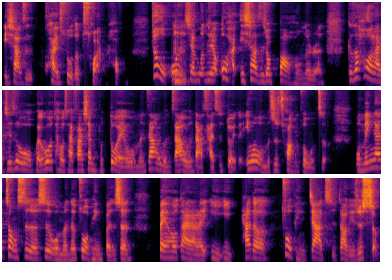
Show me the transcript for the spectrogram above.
一下子快速的窜红。就我我很嗯羡慕那些、哇一下子就爆红的人，可是后来其实我回过头才发现不对，我们这样稳扎稳打才是对的，因为我们是创作者，我们应该重视的是我们的作品本身背后带来的意义，它的作品价值到底是什么，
